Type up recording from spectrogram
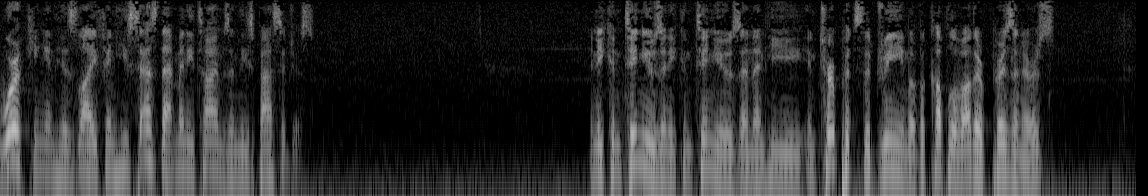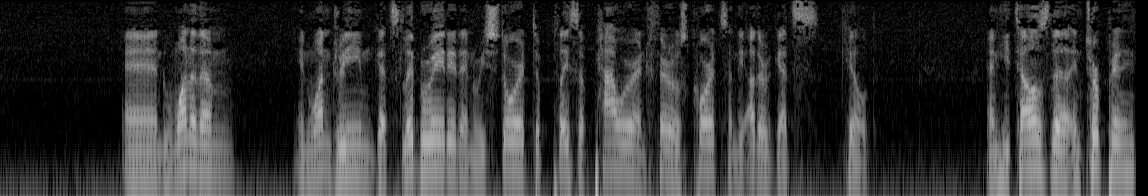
working in his life. And he says that many times in these passages. And he continues and he continues and then he interprets the dream of a couple of other prisoners. And one of them in one dream gets liberated and restored to place of power in Pharaoh's courts, and the other gets killed. And he tells the interpret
